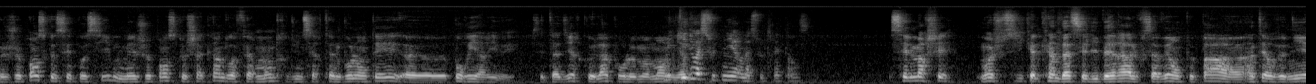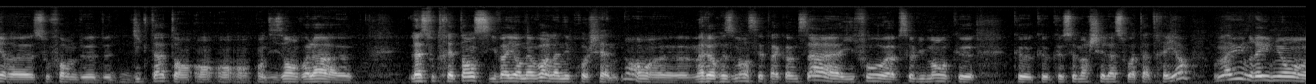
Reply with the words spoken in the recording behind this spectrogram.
Je pense que c'est possible, mais je pense que chacun doit faire montre d'une certaine volonté euh, pour y arriver. C'est-à-dire que là, pour le moment, Mais il n'y a qui doit soutenir la sous-traitance? C'est le marché. Moi, je suis quelqu'un d'assez libéral. Vous savez, on ne peut pas euh, intervenir euh, sous forme de, de en, disant voilà, euh, la sous-traitance, il va y en avoir l'année prochaine. Non, malheureusement, c'est pas comme ça. Il faut absolument que, ce marché-là soit attrayant. On a eu une réunion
